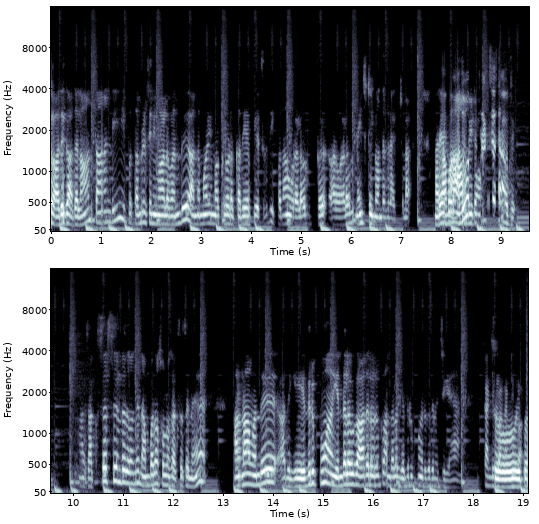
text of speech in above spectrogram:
ஸோ அதுக்கு அதெல்லாம் தாண்டி இப்போ தமிழ் சினிமாவில் வந்து அந்த மாதிரி மக்களோட கதையை பேசுறது இப்போதான் ஓரளவுக்கு ஓரளவுக்கு மெயின் ஸ்ட்ரீம் வந்திருக்கு ஆக்சுவலா நிறைய படம் ஆகுது. சக்சஸ்ன்றது வந்து நம்ம தான் சொல்லணும் சக்சஸ்ன்னு ஆனா வந்து அதுக்கு எதிர்ப்பும் எந்த அளவுக்கு ஆதரவு இருக்கோ அந்த அளவுக்கு எதிர்ப்பும் இருக்குதுன்னு வச்சுக்கேன். இப்போ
